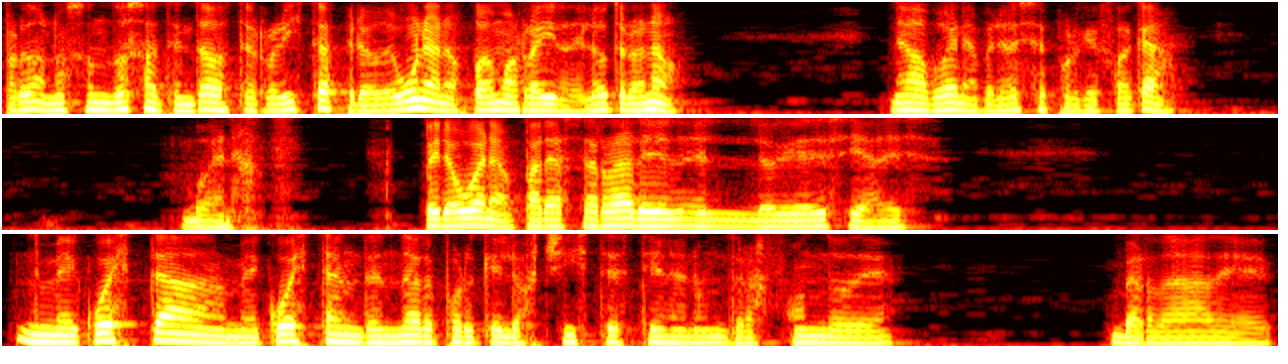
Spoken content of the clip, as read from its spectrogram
Perdón, no son dos atentados terroristas, pero de uno nos podemos reír, del otro no. No, bueno, pero eso es porque fue acá. Bueno. Pero bueno, para cerrar el- lo que decía es... Me cuesta, me cuesta entender por qué los chistes tienen un trasfondo de verdad, de...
